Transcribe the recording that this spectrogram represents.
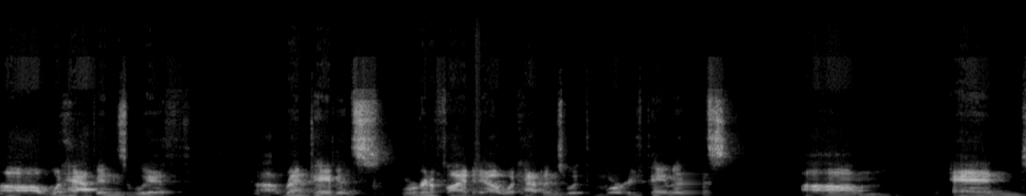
uh, what happens with uh, rent payments. We're going to find out what happens with mortgage payments. Um, and,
